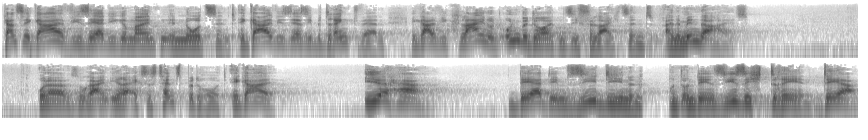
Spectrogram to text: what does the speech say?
Ganz egal, wie sehr die Gemeinden in Not sind, egal wie sehr sie bedrängt werden, egal wie klein und unbedeutend sie vielleicht sind, eine Minderheit oder sogar in ihrer Existenz bedroht, egal, ihr Herr, der dem sie dienen und um den sie sich drehen, der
